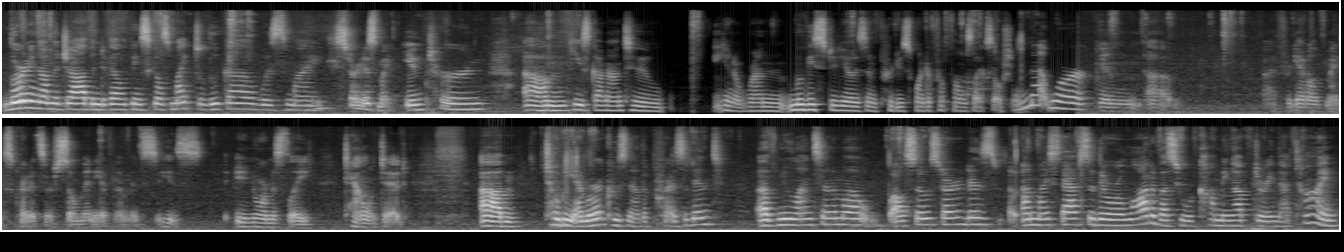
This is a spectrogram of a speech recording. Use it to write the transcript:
learning on the job and developing skills. Mike DeLuca was my, he started as my intern. Um, he's gone on to, you know, run movie studios and produce wonderful films like Social Network and uh, I forget all of Mike's credits. There's so many of them. It's he's enormously talented. Um, Toby Emmerich, who's now the president of New Line Cinema also started as on my staff. So there were a lot of us who were coming up during that time,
